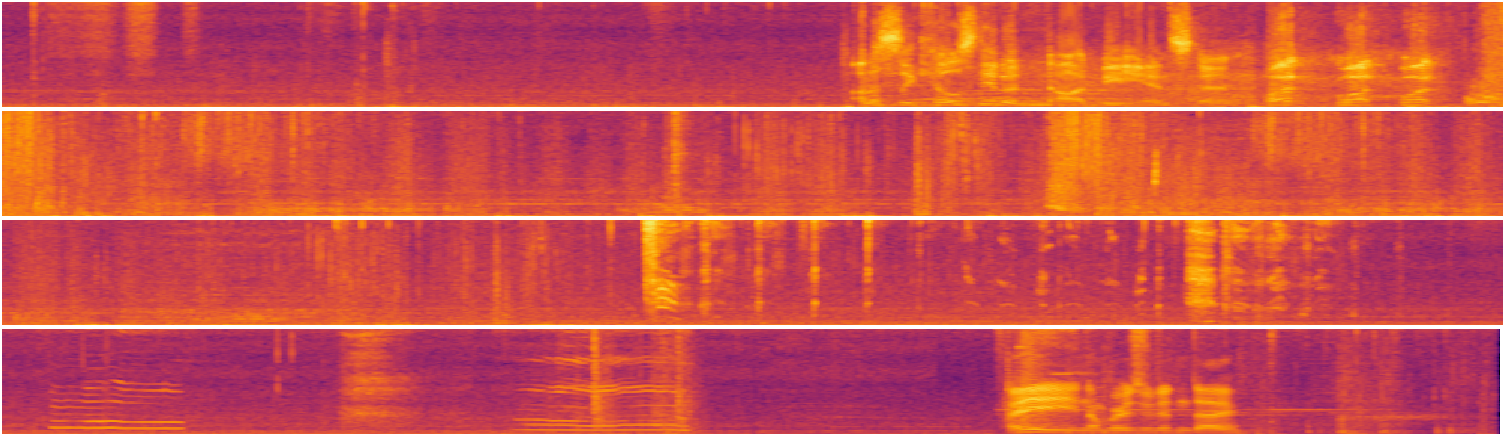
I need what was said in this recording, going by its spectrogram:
Honestly, kills need to not be instant. What? What? What? Hey, numbers, you didn't die.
